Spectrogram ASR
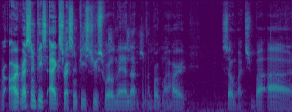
rest in peace X, rest in peace Juice WRLD, man. That, that broke my heart so much. But uh,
